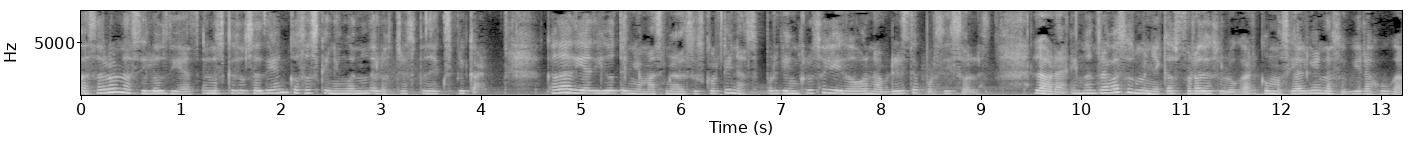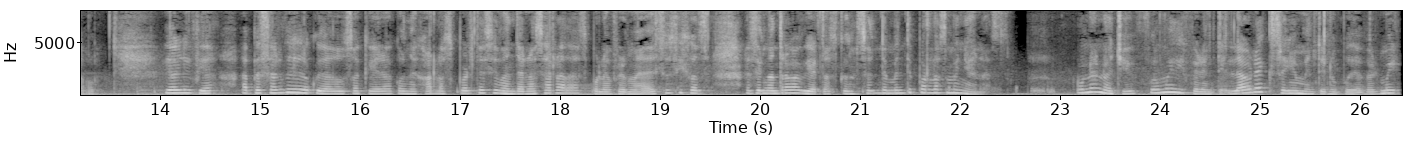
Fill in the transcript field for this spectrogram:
Pasaron así los días en los que sucedían cosas que ninguno de los tres podía explicar. Cada día Diego tenía más miedo de sus cortinas, porque incluso llegaban a abrirse por sí solas. Laura encontraba sus muñecas fuera de su lugar como si alguien las hubiera jugado. Y Olivia, a pesar de lo cuidadosa que era con dejar las puertas y ventanas cerradas por la enfermedad de sus hijos, las encontraba abiertas constantemente por las mañanas. Una noche fue muy diferente. Laura extrañamente no podía dormir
